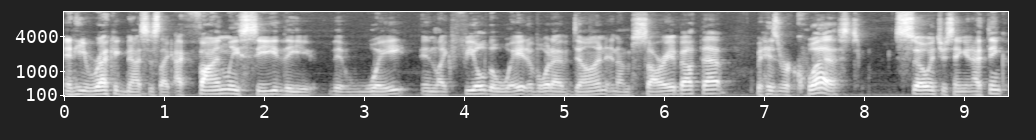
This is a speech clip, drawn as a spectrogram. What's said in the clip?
and he recognizes like I finally see the the weight and like feel the weight of what I've done and I'm sorry about that. But his request so interesting. And I think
